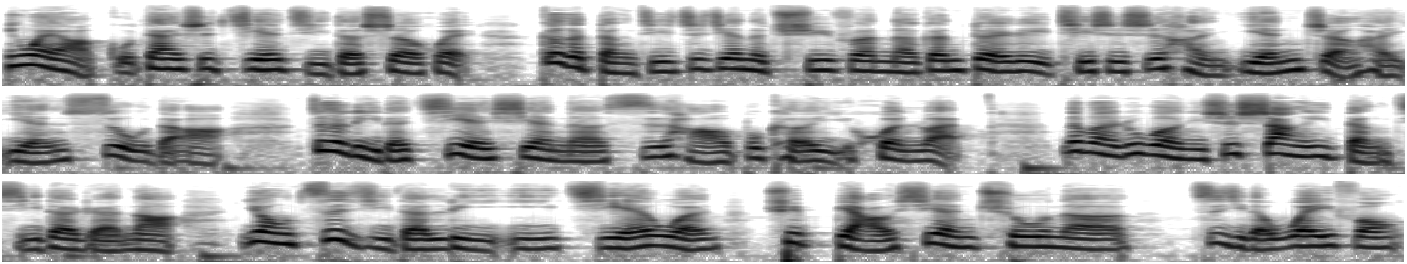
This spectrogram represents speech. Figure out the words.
因为啊，古代是阶级的社会，各个等级之间的区分呢，跟对立其实是很严整、很严肃的啊。这个礼的界限呢，丝毫不可以混乱。那么，如果你是上一等级的人呢，用自己的礼仪节文去表现出呢自己的威风，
